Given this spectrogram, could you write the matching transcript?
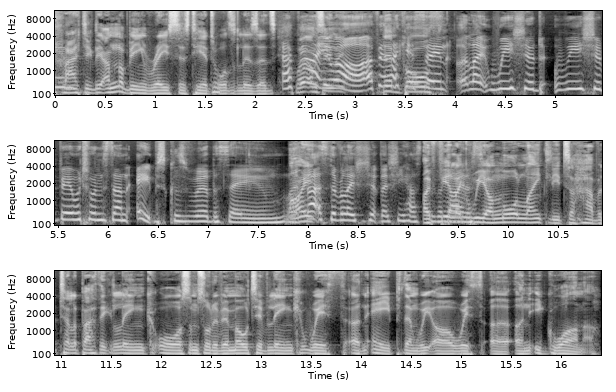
the practically. I'm not being racist here towards lizards. I feel Well, like you saying, are. I feel like both- it's saying uh, like we should we should be able to understand apes because we're the same. Like I- that's the relationship that she has to I the feel like we are more likely to have a telepathic link or some sort of emotive link with an ape than we are with uh, an iguana.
